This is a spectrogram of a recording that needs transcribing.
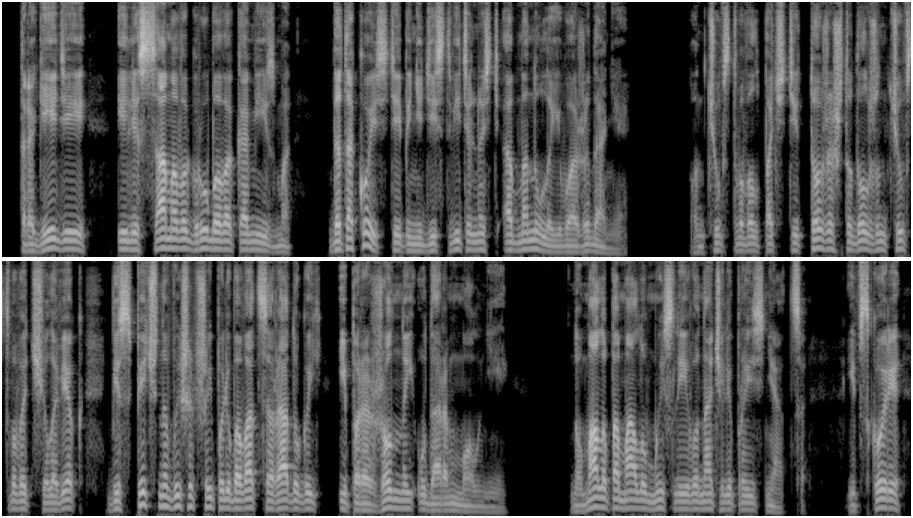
– трагедии или самого грубого комизма. До такой степени действительность обманула его ожидания. Он чувствовал почти то же, что должен чувствовать человек, беспечно вышедший полюбоваться радугой и пораженный ударом молнии. Но мало-помалу мысли его начали проясняться, и вскоре –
